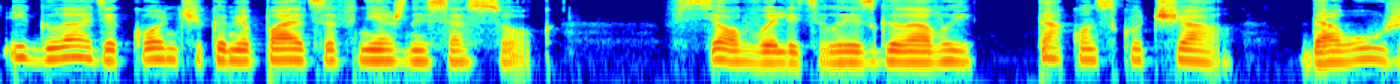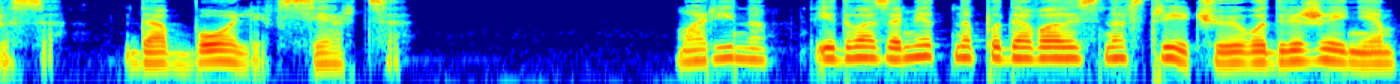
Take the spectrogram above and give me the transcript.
и гладя кончиками пальцев нежный сосок. Все вылетело из головы, так он скучал, до ужаса, до боли в сердце. Марина едва заметно подавалась навстречу его движениям,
